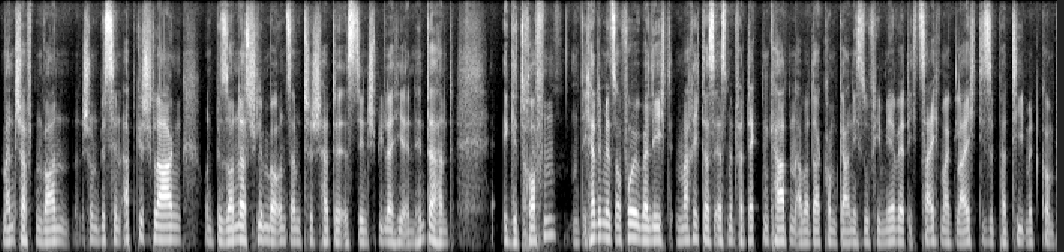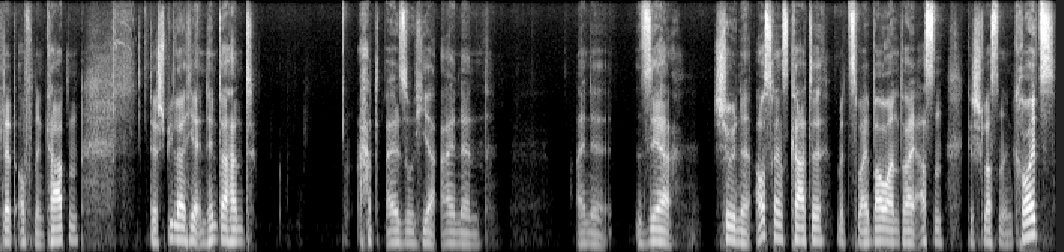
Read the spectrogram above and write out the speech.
Mannschaften waren schon ein bisschen abgeschlagen und besonders schlimm bei uns am Tisch hatte es den Spieler hier in Hinterhand äh, getroffen. Und ich hatte mir jetzt auch vorher überlegt, mache ich das erst mit verdeckten Karten, aber da kommt gar nicht so viel Mehrwert. Ich zeige mal gleich diese Partie mit komplett offenen Karten. Der Spieler hier in Hinterhand hat also hier einen, eine sehr schöne Ausgangskarte mit zwei Bauern, drei Assen, geschlossen in Kreuz.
